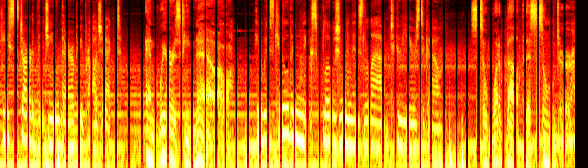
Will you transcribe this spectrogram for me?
He started the gene therapy project. And where is he now? He was killed in an explosion in his lab two years ago. So what about this soldier?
